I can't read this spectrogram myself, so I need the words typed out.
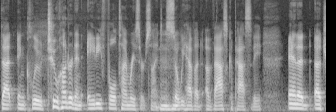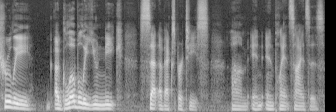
that include 280 full time research scientists. Mm-hmm. So we have a, a vast capacity and a, a, truly a globally unique set of expertise um, in in plant sciences.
